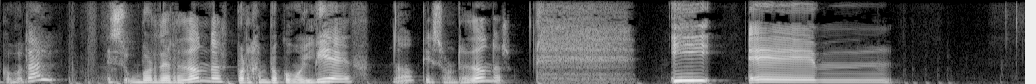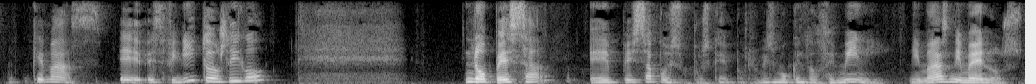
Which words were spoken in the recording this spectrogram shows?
como tal, es un borde redondo, por ejemplo, como el 10, ¿no? que son redondos. Y, em, ¿qué más? Eh, es finito, os digo. No pesa, eh, pesa pues, pues, ¿qué? pues lo mismo que el 12 mini, ni más ni menos.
